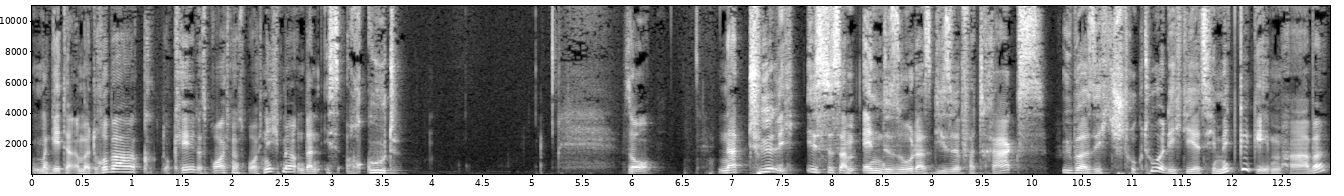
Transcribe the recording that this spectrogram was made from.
man geht da einmal drüber, guckt, okay, das brauche ich noch, das brauche ich nicht mehr und dann ist auch gut. So, natürlich ist es am Ende so, dass diese Vertragsübersichtsstruktur, die ich dir jetzt hier mitgegeben habe,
